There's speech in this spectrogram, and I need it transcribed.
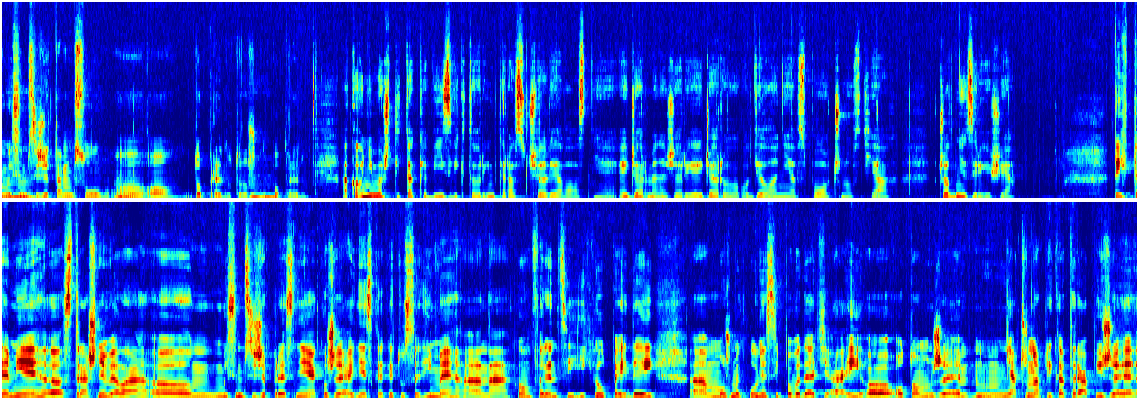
Myslím uh-huh. si, že tam sú uh-huh. o, o dopredu, trošku uh-huh. popredu. Ako vnímaš ty také výzvy, ktorým teraz čelia vlastne HR manažery, HR oddelenia v spoločnostiach? Čo dnes riešia? Tých tém je e, strašne veľa. E, myslím si, že presne akože aj dneska, keď tu sedíme e, na konferencii Equal Pay Day, môžeme kľudne si povedať aj o tom, že mňa čo napríklad trápi, že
